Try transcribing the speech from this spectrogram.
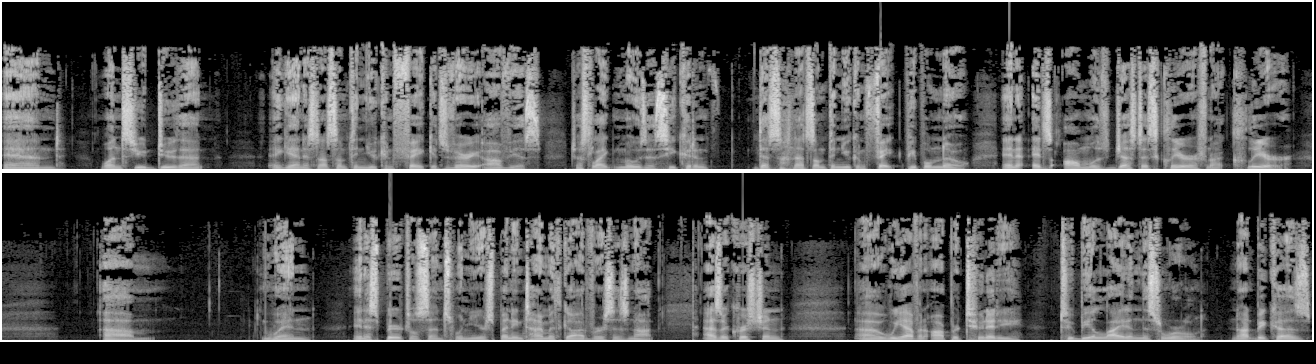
And once you do that, again, it's not something you can fake. It's very obvious. Just like Moses, he couldn't. That's not something you can fake. People know, and it's almost just as clear, if not clearer, um, when in a spiritual sense, when you're spending time with God versus not. As a Christian, uh, we have an opportunity to be a light in this world. Not because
